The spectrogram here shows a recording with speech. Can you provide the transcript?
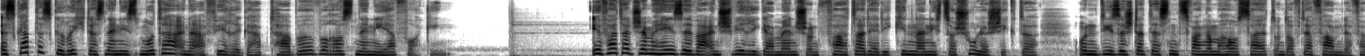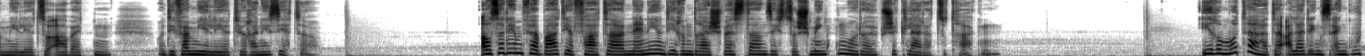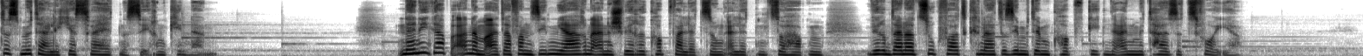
Es gab das Gerücht, dass Nannys Mutter eine Affäre gehabt habe, woraus Nanny hervorging. Ihr Vater Jim Hazel war ein schwieriger Mensch und Vater, der die Kinder nicht zur Schule schickte und diese stattdessen zwang im Haushalt und auf der Farm der Familie zu arbeiten und die Familie tyrannisierte. Außerdem verbat ihr Vater Nanny und ihren drei Schwestern, sich zu schminken oder hübsche Kleider zu tragen. Ihre Mutter hatte allerdings ein gutes mütterliches Verhältnis zu ihren Kindern. Nanny gab an, im Alter von sieben Jahren eine schwere Kopfverletzung erlitten zu haben. Während einer Zugfahrt knallte sie mit dem Kopf gegen einen Metallsitz vor ihr.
